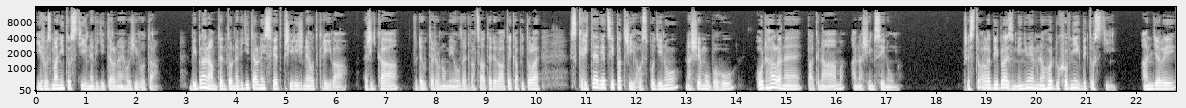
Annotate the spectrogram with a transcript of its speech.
i rozmanitostí neviditelného života. Bible nám tento neviditelný svět příliš neodkrývá. Říká v Deuteronomiu ve 29. kapitole Skryté věci patří hospodinu, našemu bohu, odhalené pak nám a našim synům. Přesto ale Bible zmiňuje mnoho duchovních bytostí, anděli,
